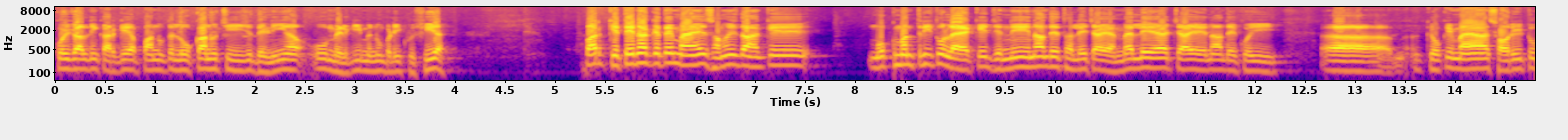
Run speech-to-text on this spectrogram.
ਕੋਈ ਗੱਲ ਨਹੀਂ ਕਰ ਗਏ ਆਪਾਂ ਨੂੰ ਤੇ ਲੋਕਾਂ ਨੂੰ ਚੀਜ਼ ਦੇਣੀ ਆ, ਉਹ ਮਿਲ ਗਈ, ਮੈਨੂੰ ਬੜੀ ਖੁਸ਼ੀ ਆ। ਪਰ ਕਿਤੇ ਨਾ ਕਿਤੇ ਮੈਂ ਇਹ ਸਮਝਦਾ ਕਿ ਮੁੱਖ ਮੰਤਰੀ ਤੋਂ ਲੈ ਕੇ ਜਿੰਨੇ ਇਹਨਾਂ ਦੇ ਥੱਲੇ ਚਾਹੇ ਐਮਐਲਏ ਆ, ਚਾਹੇ ਇਹਨਾਂ ਦੇ ਕੋਈ ਕਿਉਂਕਿ ਮੈਂ sorry to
